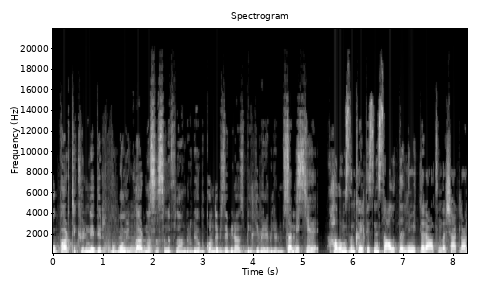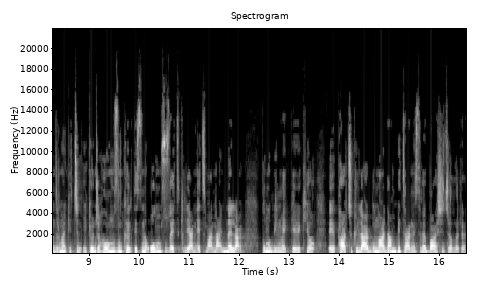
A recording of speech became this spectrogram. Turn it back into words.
Bu partikül nedir? Bu boyutlar nasıl sınıflandırılıyor? Bu konuda bize biraz bilgi verebilir misiniz? Tabii ki havamızın kalitesini sağlıklı limitler altında şartlandırmak için ilk önce havamızın kalitesini olumsuz etkileyen etmenler neler? Bunu bilmek gerekiyor. E, partiküller bunlardan bir tanesi ve başlıcaları.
